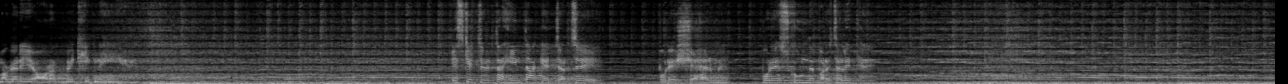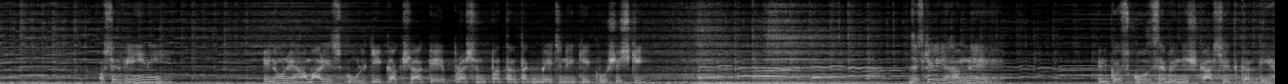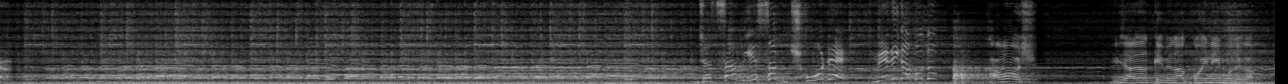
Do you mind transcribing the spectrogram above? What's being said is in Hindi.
मगर ये औरत भी ठीक नहीं है। इसके चरित्रहीनता के चर्चे पूरे शहर में, पूरे स्कूल में प्रचलित हैं। और सिर्फ़ यही नहीं, इन्होंने हमारी स्कूल की कक्षा के प्रश्न पत्र तक बेचने की कोशिश की, जिसके लिए हमने इनको स्कूल से भी निष्कासित कर दिया। जज साहब, ये सब झूठ है। वेदिका को तो खामोश। इजाज़त के बिना कोई नहीं बोलेगा।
